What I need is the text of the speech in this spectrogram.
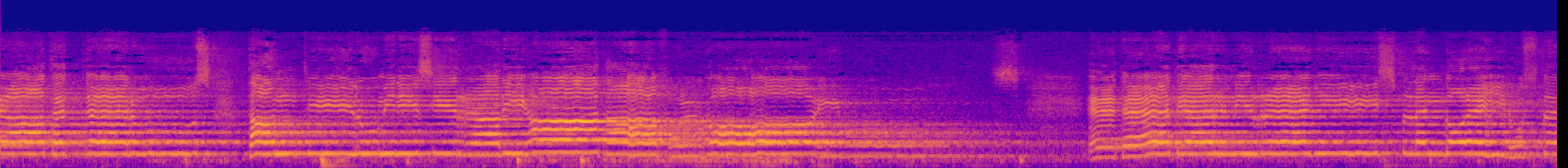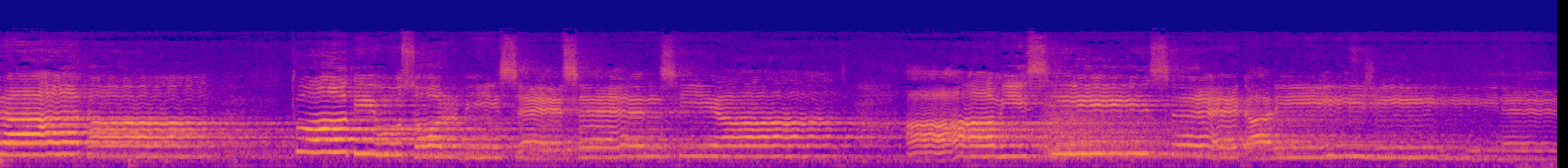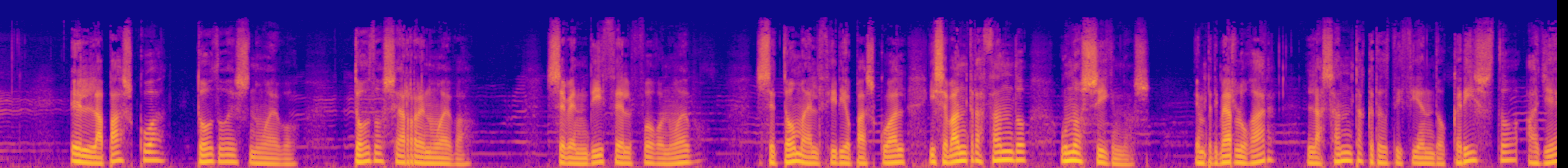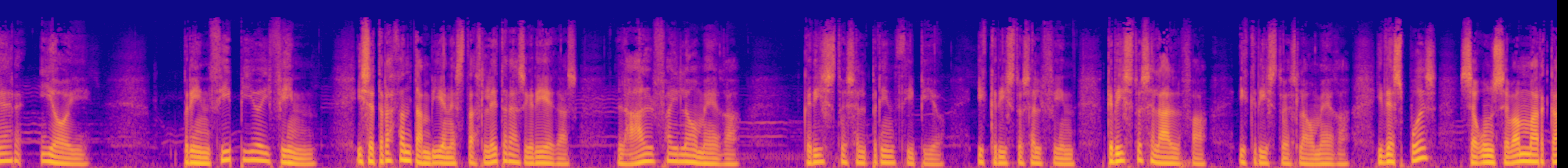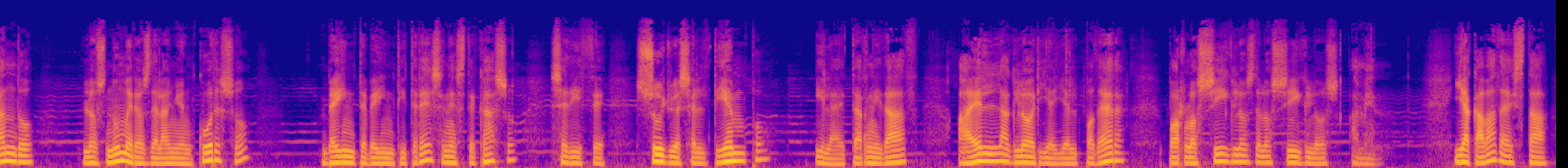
En la Pascua todo es nuevo, todo se renueva. Se bendice el fuego nuevo, se toma el cirio pascual y se van trazando unos signos. En primer lugar, la Santa Cruz diciendo Cristo ayer y hoy, principio y fin, y se trazan también estas letras griegas, la alfa y la omega. Cristo es el principio y Cristo es el fin, Cristo es el alfa y Cristo es la omega. Y después, según se van marcando los números del año en curso, 2023 en este caso, se dice, suyo es el tiempo y la eternidad, a Él la gloria y el poder, por los siglos de los siglos. Amén. Y acabada esta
